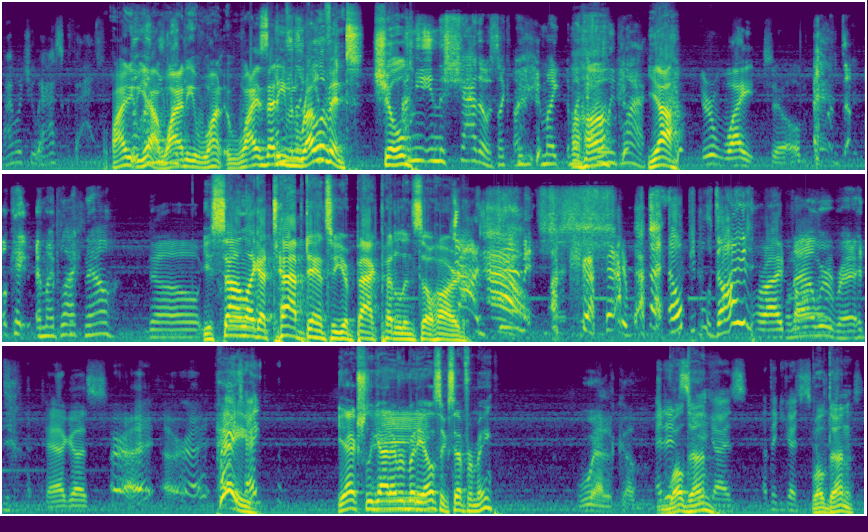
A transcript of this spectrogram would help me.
Why would you ask that? Why? Do, No, I yeah. mean, why like- do you want? Why is that I mean, even like, relevant? Chilled. I mean, in the shadows. Like, are you? Am I? Am I Uh huh. fully black? Yeah. You're white, chill. Okay. Am I black now? No. You sound like a tap dancer. You're backpedaling so hard. God damn it! What the hell? People died. All right. well, now we're red. Tag us. All right. All right. Hey. I, You actually got everybody else except for me. Welcome. I didn't Well see you done. guys. I think you guys. Just Well done. close.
